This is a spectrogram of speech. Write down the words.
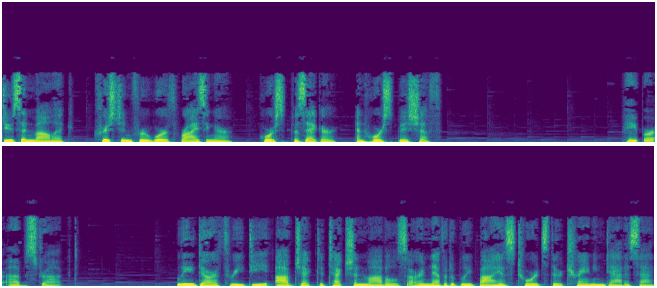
Dusan Malik, Christian Fruhwirth Reisinger, Horst Possegger, and Horst Bischof. Paper Abstract LIDAR 3D object detection models are inevitably biased towards their training dataset.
